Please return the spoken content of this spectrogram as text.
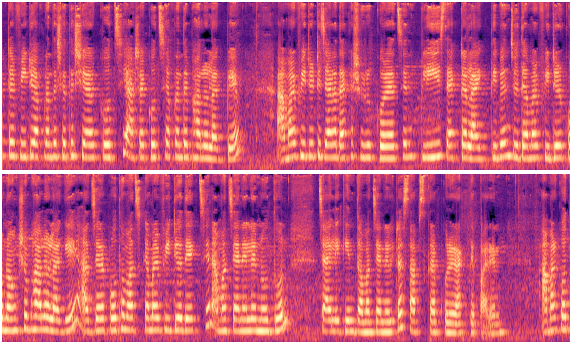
একটা ভিডিও আপনাদের সাথে শেয়ার করছি। আশা করছি আপনাদের ভালো লাগবে। আমার ভিডিওটি যারা দেখা শুরু করেছেন প্লিজ একটা লাইক দিবেন। যদি আমার ভিডিওর কোনো অংশ ভালো লাগে, আর যারা প্রথম আজকে আমার ভিডিও দেখছেন, আমার চ্যানেলে নতুন, চাইলে কিন্তু আমার চ্যানেলটা সাবস্ক্রাইব করে রাখতে পারেন। আমার গত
